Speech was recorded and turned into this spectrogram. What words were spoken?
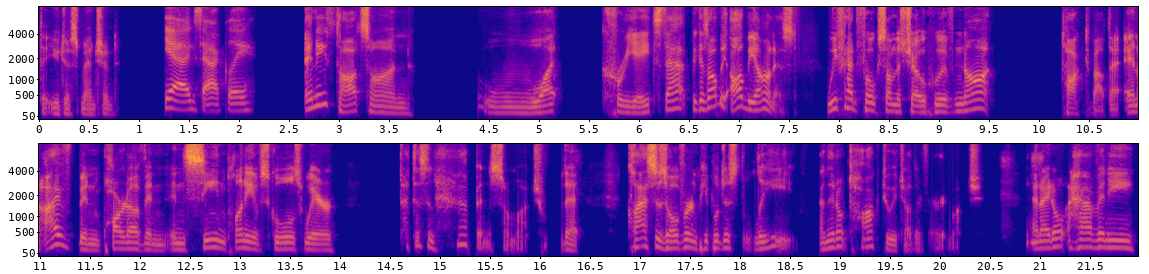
that you just mentioned. Yeah, exactly. Any thoughts on what creates that? Because I'll be I'll be honest, we've had folks on the show who have not talked about that. And I've been part of and, and seen plenty of schools where that doesn't happen so much. That class is over and people just leave and they don't talk to each other very much. And I don't have any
